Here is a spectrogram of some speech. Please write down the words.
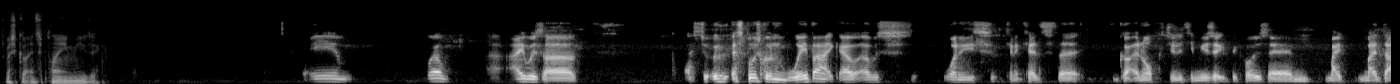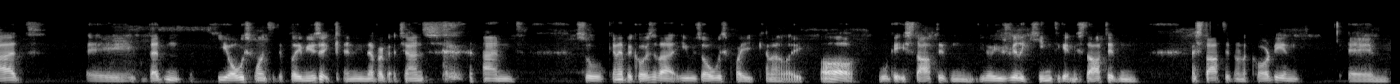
first got into playing music. Um, well, I was a, I suppose going way back, I, I, was one of these kind of kids that got an opportunity music because um, my my dad uh, didn't. He always wanted to play music and he never got a chance. and so, kind of because of that, he was always quite kind of like, "Oh, we'll get you started," and you know, he was really keen to get me started. And I started on accordion. Um,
